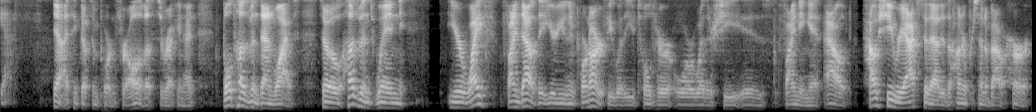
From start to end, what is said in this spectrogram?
Yes. Yeah, I think that's important for all of us to recognize, both husbands and wives. So, husbands, when your wife finds out that you're using pornography, whether you told her or whether she is finding it out, how she reacts to that is 100% about her.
